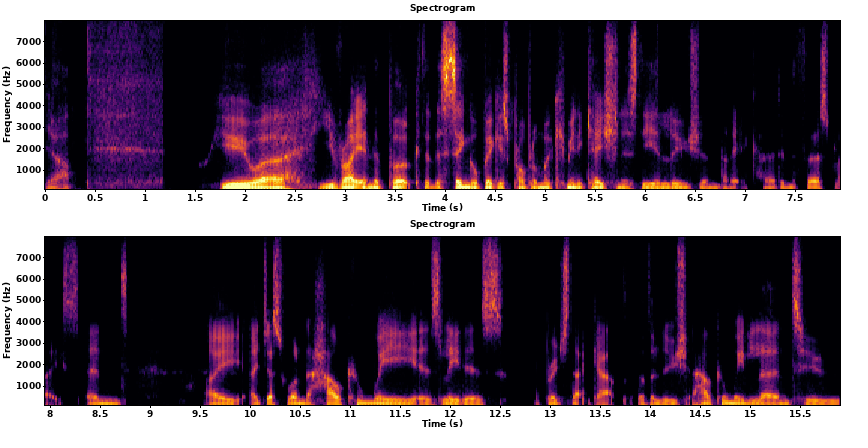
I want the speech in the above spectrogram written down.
Yeah you uh, you write in the book that the single biggest problem with communication is the illusion that it occurred in the first place. And i i just wonder how can we as leaders bridge that gap of illusion? How can we learn to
